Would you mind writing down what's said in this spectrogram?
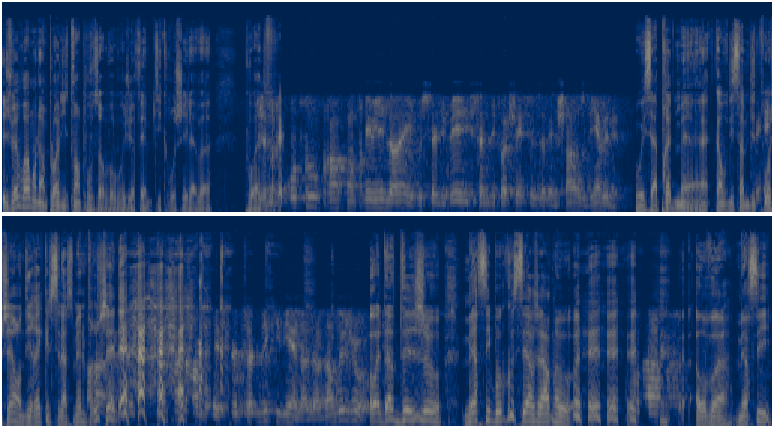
je vais voir mon emploi du temps pour ça. Bon, moi, je fais un petit crochet là-bas pour être. J'aimerais beaucoup vous rencontrer là et vous saluer samedi prochain si vous avez une chance. Bienvenue. Oui, c'est après-demain. hein. Quand vous dites samedi Oui. prochain, on dirait que c'est la semaine prochaine. Ah, non, non, mais c'est le samedi qui vient, là, là, dans deux jours. Ouais, dans deux jours. Merci beaucoup Serge Arnaud. Au revoir. Au revoir. Merci.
